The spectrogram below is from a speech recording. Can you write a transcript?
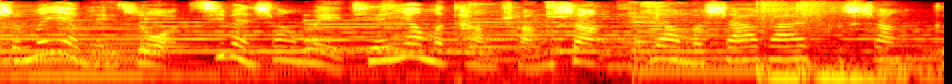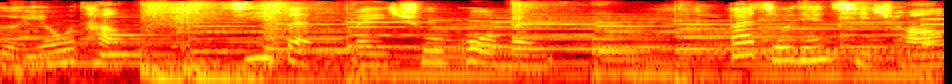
什么也没做，基本上每天要么躺床上，要么沙发上葛优躺，基本没出过门。八九点起床，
